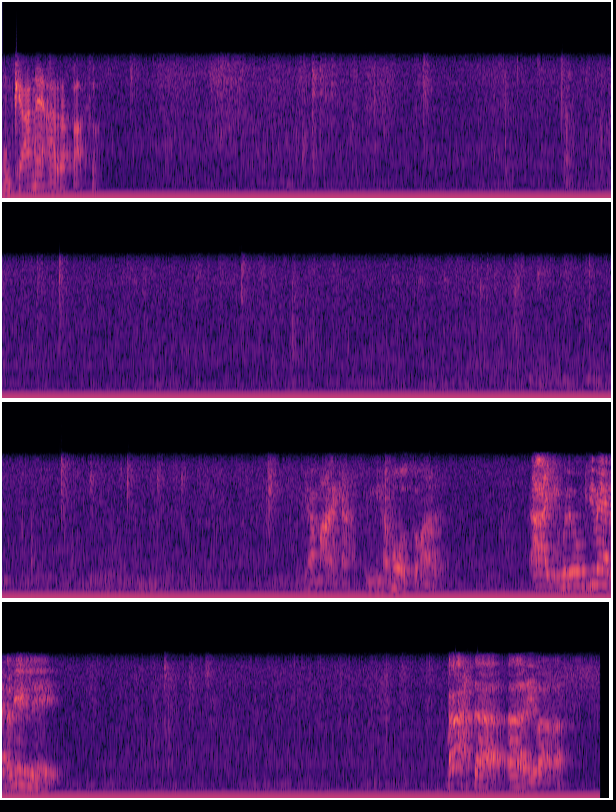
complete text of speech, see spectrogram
Un cane arrapato. Mica mai, cazzo, mica molto male. Io volevo di merda, dilli! Mahta, ajva.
